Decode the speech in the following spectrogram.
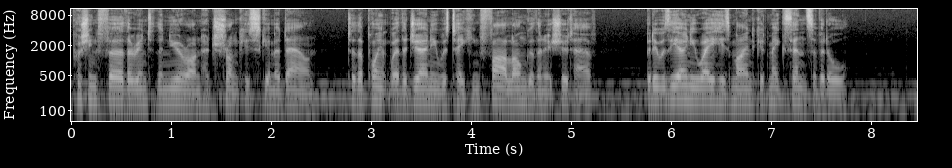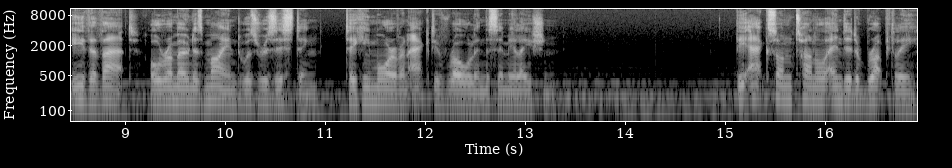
Pushing further into the neuron had shrunk his skimmer down, to the point where the journey was taking far longer than it should have, but it was the only way his mind could make sense of it all. Either that, or Ramona's mind was resisting, taking more of an active role in the simulation. The Axon tunnel ended abruptly,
